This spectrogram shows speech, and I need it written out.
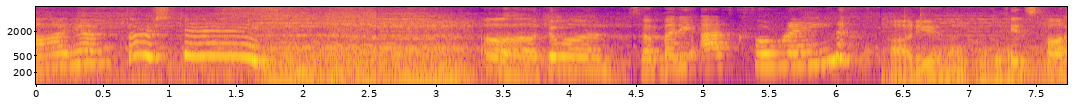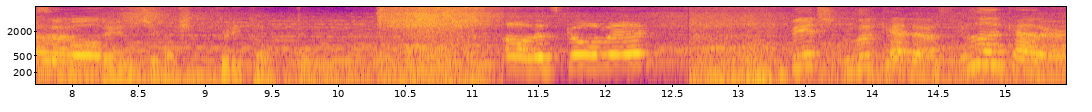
I am thirsty! Oh, come on. Somebody ask for rain? It's possible. Oh, let's go, man. Bitch, look at us. Look at her.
